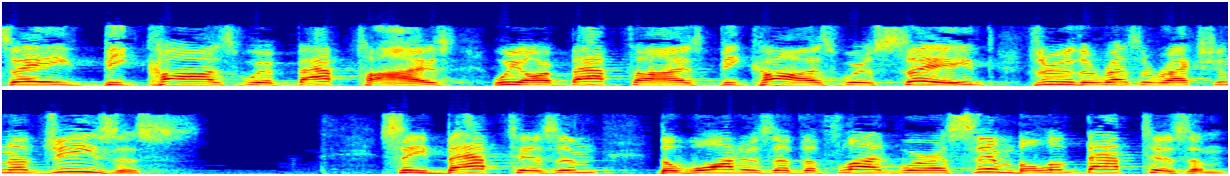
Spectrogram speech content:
saved because we're baptized. We are baptized because we're saved through the resurrection of Jesus. See, baptism, the waters of the flood were a symbol of baptism.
